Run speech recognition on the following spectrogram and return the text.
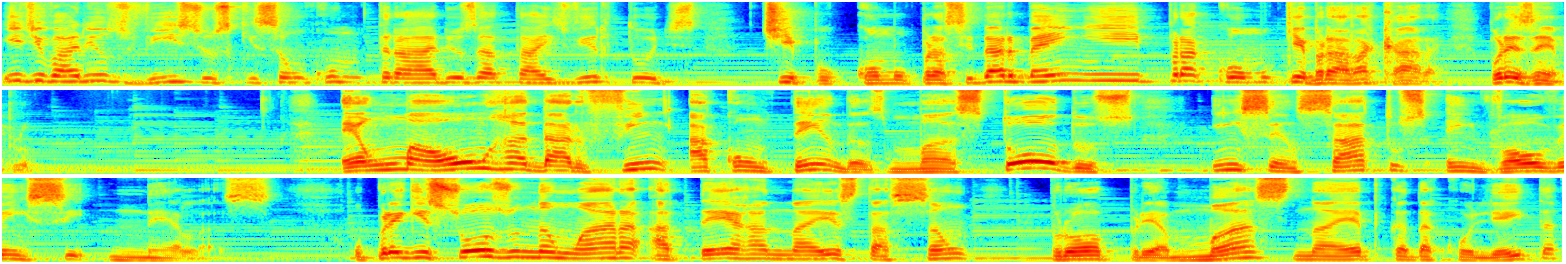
e de vários vícios que são contrários a tais virtudes tipo como para se dar bem e para como quebrar a cara. Por exemplo, é uma honra dar fim a contendas, mas todos insensatos envolvem-se nelas. O preguiçoso não ara a terra na estação própria, mas na época da colheita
